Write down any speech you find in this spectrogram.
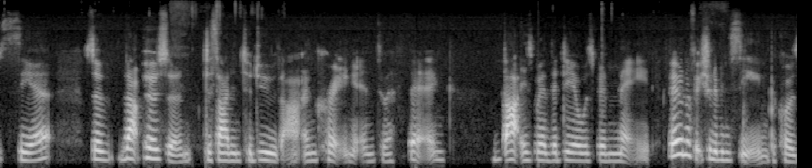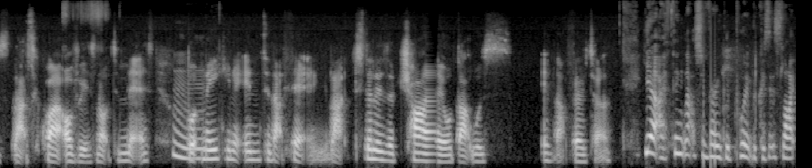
see it. So that person deciding to do that and creating it into a thing, that is where the deal has been made. Fair enough, it should have been seen because that's quite obvious not to miss. Hmm. But making it into that thing, that still is a child that was in that photo. Yeah, I think that's a very good point because it's like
